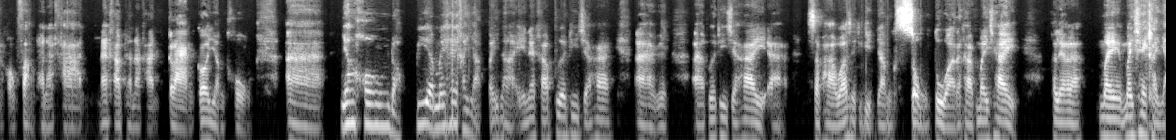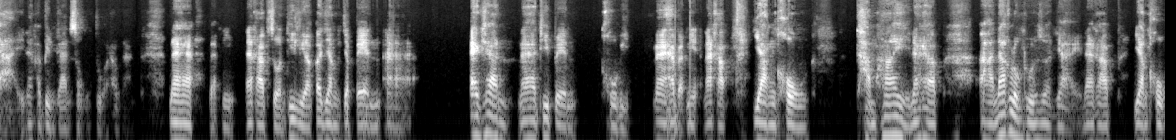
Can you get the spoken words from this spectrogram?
นของฝั่งธนาคารนะครับ ธนาคารกลางก็ยังคงอ่ายังคงดอกเบี้ยไม่ให้ขยับไปไหนนะครับ เพื่อที่จะให้อ่าอ่าเพื่อที่จะให้อ่าสภาวะเศรษฐกิจยังทรงตัวนะครับ ไม่ใช่เขาเรียกอะไรไม่ไม่ใช่ขยายนะครับเป็นการทรงตัวเท่านั้นนะฮะแบบนี้นะครับส่วนที่เหลือก็ยังจะเป็นอ่าแอคชั่นนะฮะที่เป็นโควิด นะฮะแบบนี้นะครับ ยังคงทำให้นะครับนักลงทุนส่วนใหญ่นะครับ ยังคง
